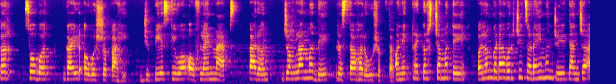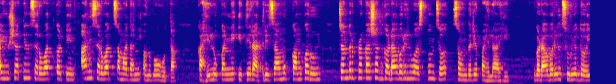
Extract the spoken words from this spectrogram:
तर सोबत गाईड आवश्यक आहे. जी पी एस किंवा ऑफलाईन मॅप्स कारण जंगलांमध्ये रस्ता हरवू शकतात. अनेक ट्रेकर्सच्या मते अलंगडावरची चढाई म्हणजे त्यांच्या आयुष्यातील सर्वात कठीण आणि सर्वात समाधानी अनुभव होता. काही लोकांनी इथे रात्रीचा मुक्काम करून चंद्रप्रकाशात गडावरील वस्तूंचं सौंदर्य पाहिलं आहे. गडावरील सूर्योदय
